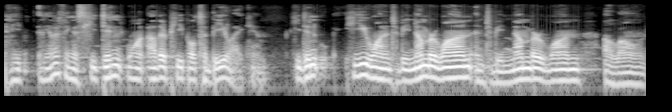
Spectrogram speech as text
And, he, and the other thing is he didn't want other people to be like him. He didn't he wanted to be number 1 and to be number 1 alone.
